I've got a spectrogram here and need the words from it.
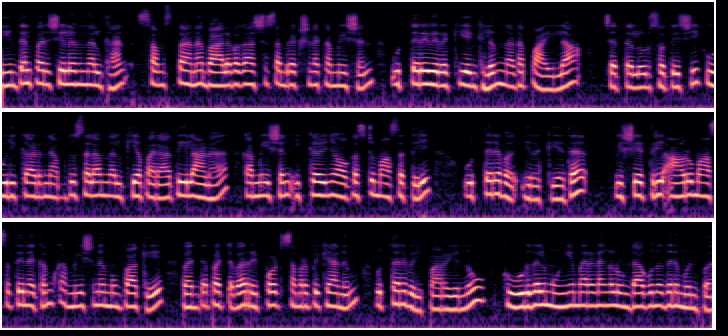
നീന്തൽ പരിശീലനം നൽകാൻ സംസ്ഥാന ബാലാവകാശ സംരക്ഷണ കമ്മീഷൻ ഉത്തരവിറക്കിയെങ്കിലും നടപ്പായില്ല. ചെത്തല്ലൂർ സ്വദേശി കൂരിക്കാടൻ അബ്ദുസലാം നൽകിയ പരാതിയിലാണ് കമ്മീഷൻ ഇക്കഴിഞ്ഞ ഓഗസ്റ്റ് മാസത്തിൽ ഉത്തരവ് ഇറക്കിയത്. വിഷയത്തിൽ ആറുമാസത്തിനകം കമ്മീഷന് മുമ്പാക്കി ബന്ധപ്പെട്ടവർ റിപ്പോർട്ട് സമർപ്പിക്കാനും ഉത്തരവിൽ പറയുന്നു. കൂടുതൽ മുങ്ങിമരണങ്ങൾ ഉണ്ടാകുന്നതിന് മുൻപ്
